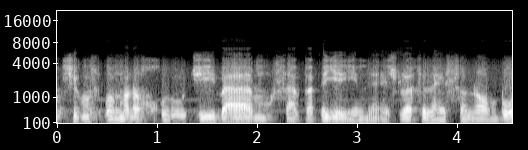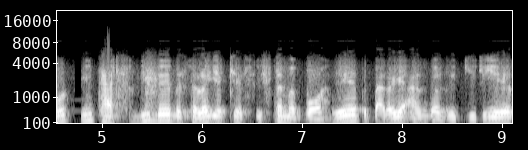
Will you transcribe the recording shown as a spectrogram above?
میشه گفت به عنوان خروجی و مصوبه این اجلاس لهستان نام این تصویب به صلاح یک سیستم واحد برای اندازهگیری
